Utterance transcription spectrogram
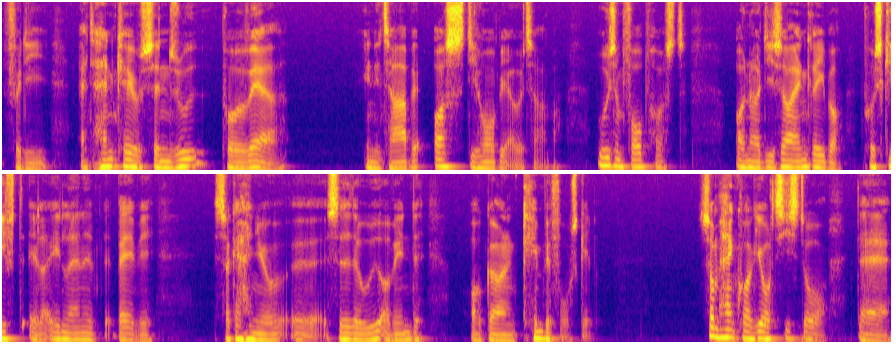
Fordi at han kan jo sendes ud på hver en etape, også de hårde bjergetapper, ud som forpost, og når de så angriber på skift eller et eller andet bagved, så kan han jo øh, sidde derude og vente og gøre en kæmpe forskel. Som han kunne have gjort sidste år, da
